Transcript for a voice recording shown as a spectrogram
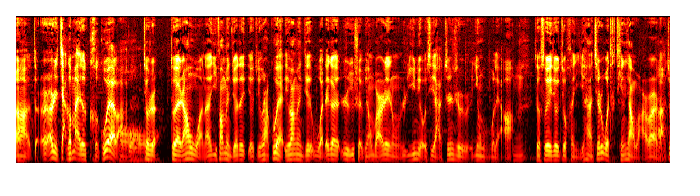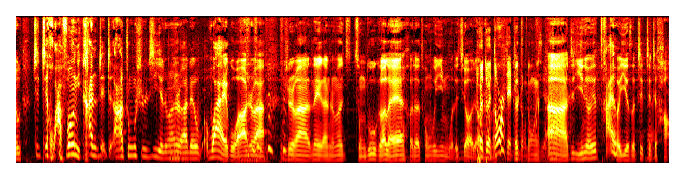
啊，而而且价格卖的可贵了，哦就是对。然后我呢，一方面觉得有有点贵，一方面觉得我这个日语水平玩这种乙女游戏啊，真是应付不了，嗯，就所以就就很遗憾。其实我挺想玩玩的，啊就这这画风，你看这这啊，中世纪什么嗯是吧？这个外国是吧？是吧？那个什么总督格雷和他同父异母的舅舅，对对，都是这这种东西。啊，这乙女游戏太有意思，这这这好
